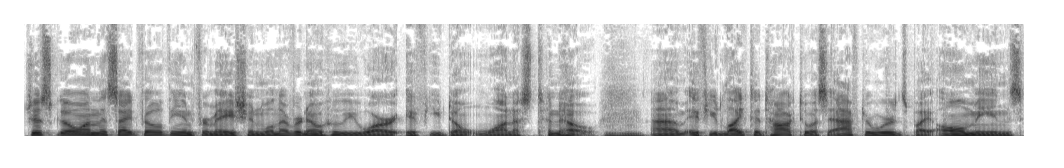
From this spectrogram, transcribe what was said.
Just go on the site, fill out the information. We'll never know who you are if you don't want us to know. Um, if you'd like to talk to us afterwards, by all means,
